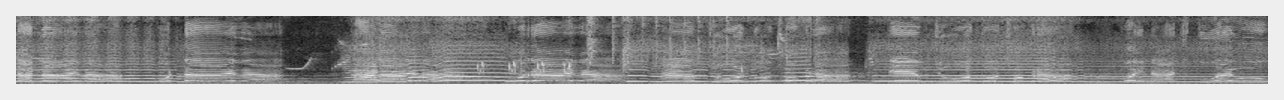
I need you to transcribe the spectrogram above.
નાના આવ્યા, મોટા કાળા આવ્યા. ગોરા આવ્યા. આમ જુઓ તો છોકરા તેમ જુઓ તો છોકરા કોઈ નાચતું આવ્યું.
